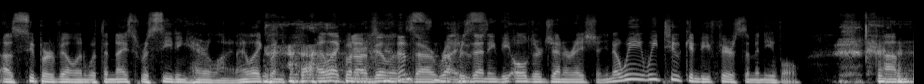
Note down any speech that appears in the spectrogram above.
a super villain with a nice receding hairline. I like when I like when our villains are nice. representing the older generation. You know, we we too can be fearsome and evil. Um,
